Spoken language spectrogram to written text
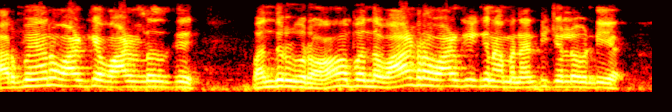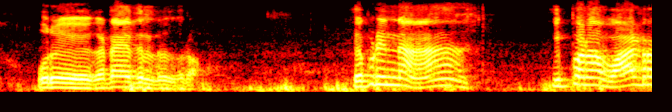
அருமையான வாழ்க்கை வாழ்றதுக்கு வந்திருக்கிறோம். அப்போ இந்த வாழ்கிற வாழ்க்கைக்கு நம்ம நன்றி சொல்ல வேண்டிய ஒரு கட்டாயத்தில் இருக்கிறோம். எப்படின்னா இப்போ நான் வாழ்கிற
